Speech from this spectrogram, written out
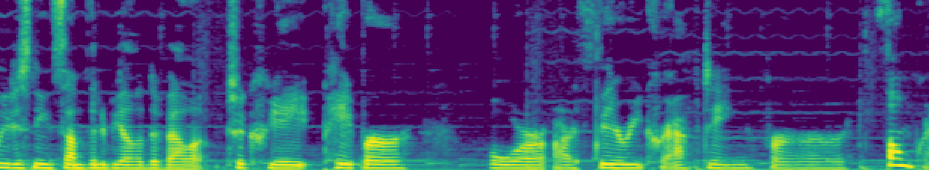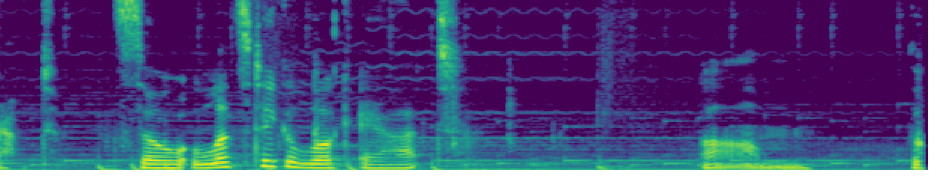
We just need something to be able to develop to create paper for our theory crafting for Thaumcraft. So let's take a look at um, the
